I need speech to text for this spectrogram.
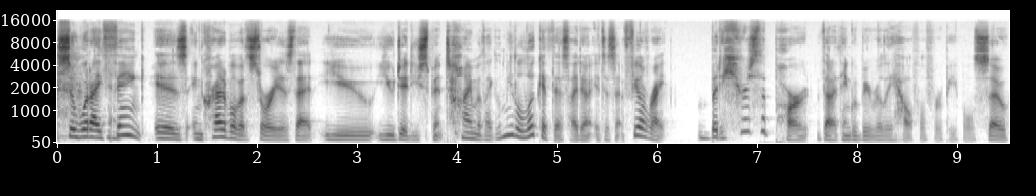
So what I yeah. think is incredible about the story is that you you did you spent time with like let me look at this. I don't. It doesn't feel right. But here's the part that I think would be really helpful for people. So,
